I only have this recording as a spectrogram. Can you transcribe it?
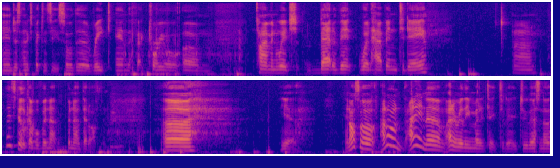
and just unexpectancies. So the rate and the factorial um, time in which that event would happen today. Um, there's still a couple, but not but not that often. Uh, yeah, and also I don't I didn't um I didn't really meditate today too. That's another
